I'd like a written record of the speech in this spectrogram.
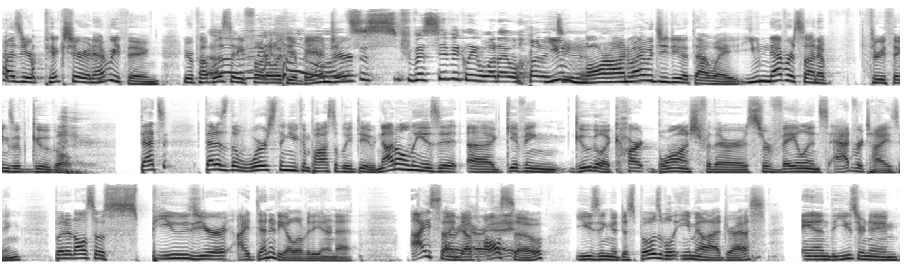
has your picture and everything. Your publicity photo with your band Oh. This is specifically what I wanted. You to. moron! Why would you do it that way? You never sign up through things with Google. That's that is the worst thing you can possibly do. Not only is it uh, giving Google a carte blanche for their surveillance advertising, but it also spews your identity all over the internet. I signed right, up right. also using a disposable email address and the username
